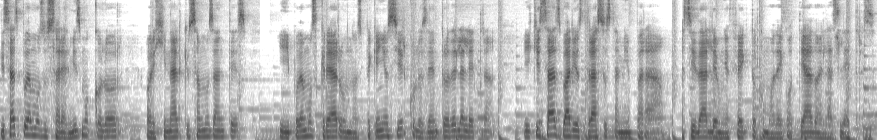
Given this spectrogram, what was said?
Quizás podemos usar el mismo color original que usamos antes y podemos crear unos pequeños círculos dentro de la letra y quizás varios trazos también para así darle un efecto como de goteado en las letras.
